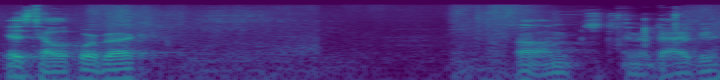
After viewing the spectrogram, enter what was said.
He has teleport back. Oh, I'm just gonna dive you.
